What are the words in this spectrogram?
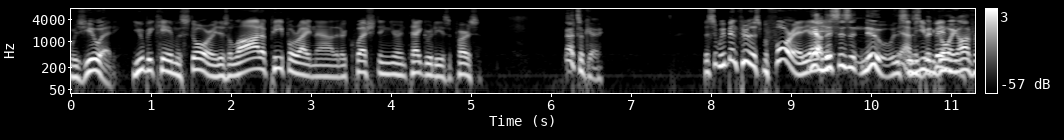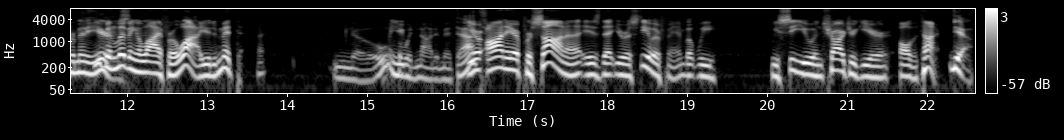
was you, Eddie. You became the story. There's a lot of people right now that are questioning your integrity as a person. That's okay. This, we've been through this before, Eddie. Yeah, I- this isn't new. This Yeah, I has you've been, going on for many years. You've been living a lie for a while. You'd admit that, right? No, you would not admit that. Your on-air persona is that you're a Steeler fan, but we we see you in Charger gear all the time. Yeah,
